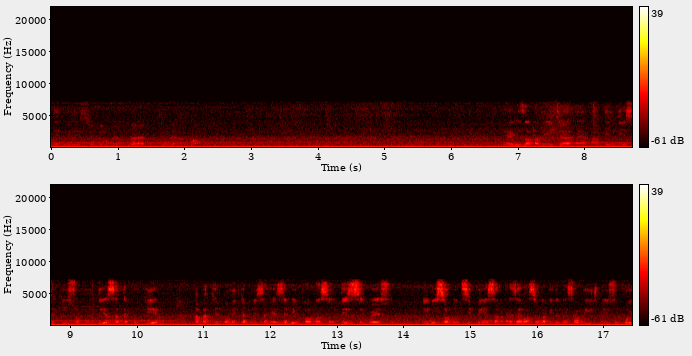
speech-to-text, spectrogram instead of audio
tendência, pelo menos, né? É, exatamente. A, a, a tendência é que isso aconteça, até porque a partir do momento que a polícia recebe a informação desse sequestro, inicialmente se pensa na preservação da vida dessa vítima. Isso foi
